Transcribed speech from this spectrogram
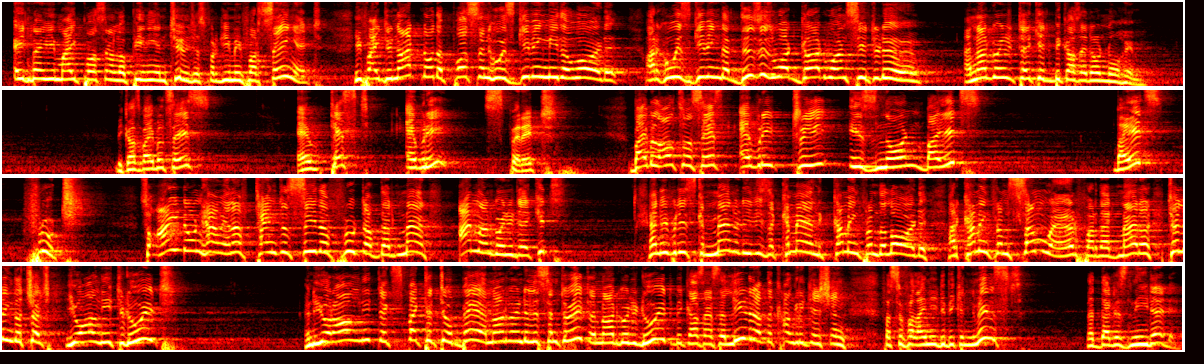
it may be my personal opinion too, just forgive me for saying it. If I do not know the person who is giving me the word or who is giving that this is what God wants you to do, I'm not going to take it because I don't know him. Because Bible says, test every spirit. Bible also says every tree is known by its by its fruit. So I don't have enough time to see the fruit of that man. I'm not going to take it. And if it is commanded, it is a command coming from the Lord or coming from somewhere for that matter, telling the church, you all need to do it. And you all need to expect it to obey. I'm not going to listen to it. I'm not going to do it because, as a leader of the congregation, first of all, I need to be convinced that that is needed.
